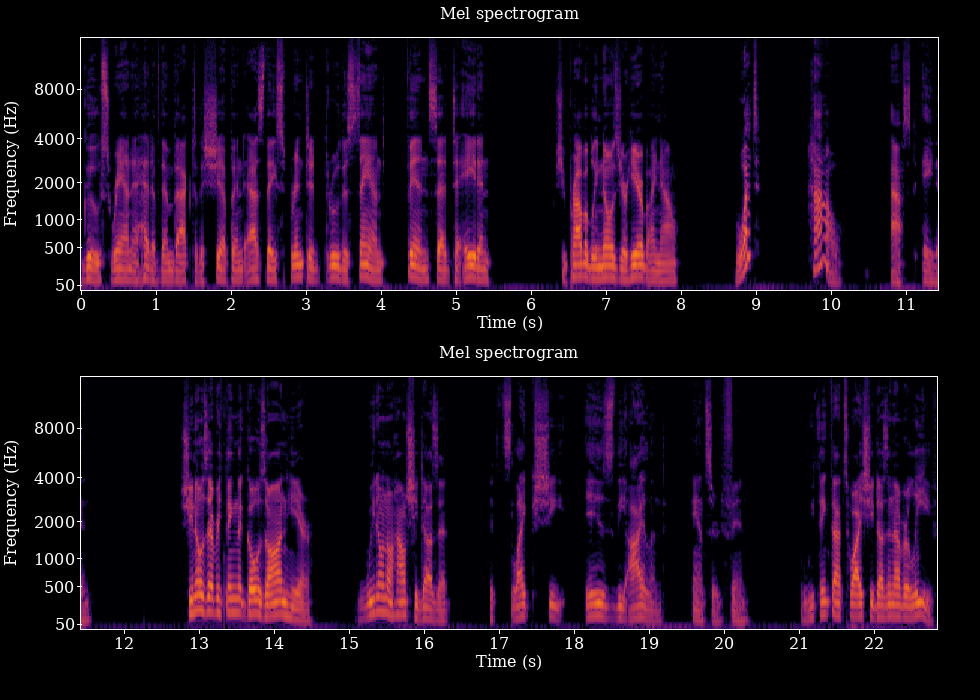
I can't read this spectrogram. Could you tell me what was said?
Goose ran ahead of them back to the ship, and as they sprinted through the sand, Finn said to Aiden, She probably knows you're here by now. What? How? asked Aiden. She knows everything that goes on here. We don't know how she does it. It's like she is the island, answered Finn. We think that's why she doesn't ever leave.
